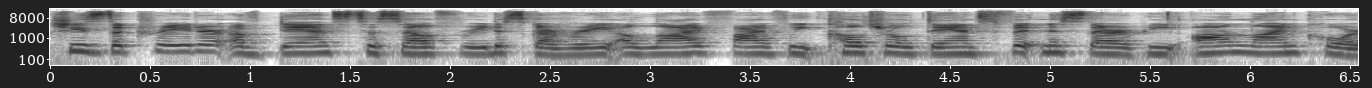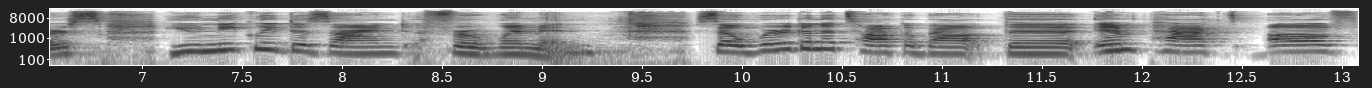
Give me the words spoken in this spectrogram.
She's the creator of Dance to Self Rediscovery, a live five week cultural dance fitness therapy online course uniquely designed for women. So, we're going to talk about the impact of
